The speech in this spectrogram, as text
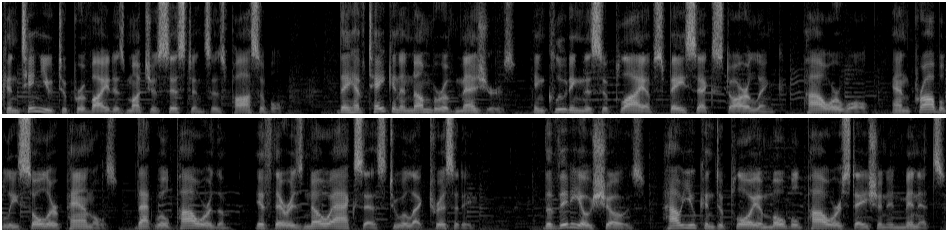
continue to provide as much assistance as possible. They have taken a number of measures, including the supply of SpaceX Starlink, Powerwall, and probably solar panels that will power them if there is no access to electricity. The video shows how you can deploy a mobile power station in minutes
